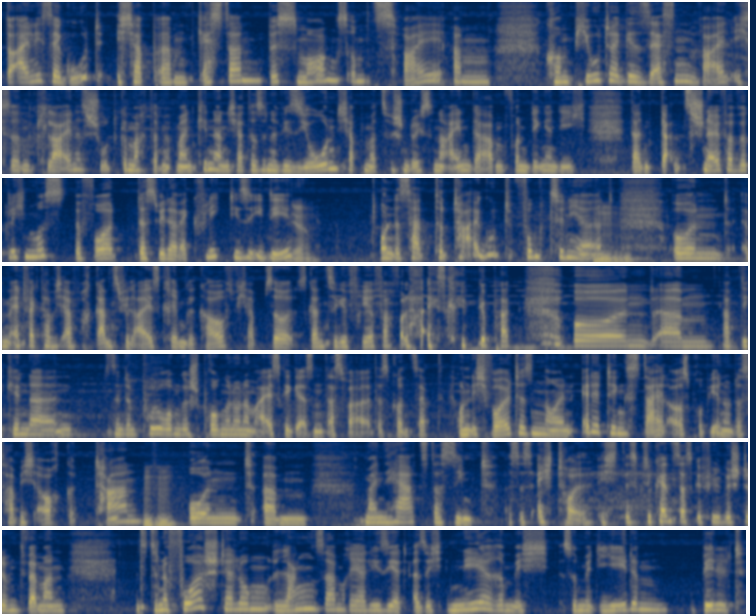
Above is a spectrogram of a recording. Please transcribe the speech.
Doch eigentlich sehr gut. Ich habe ähm, gestern bis morgens um zwei am Computer gesessen, weil ich so ein kleines Shoot gemacht habe mit meinen Kindern. Ich hatte so eine Vision. Ich habe immer zwischendurch so eine Eingaben von Dingen, die ich dann ganz schnell verwirklichen muss, bevor das wieder wegfliegt, diese Idee. Ja. Und es hat total gut funktioniert. Mhm. Und im Endeffekt habe ich einfach ganz viel Eiscreme gekauft. Ich habe so das ganze Gefrierfach voller Eiscreme gepackt und ähm, habe die Kinder in sind im Pool rumgesprungen und am Eis gegessen. Das war das Konzept. Und ich wollte einen neuen Editing-Style ausprobieren und das habe ich auch getan. Mhm. Und ähm, mein Herz, das singt. Es ist echt toll. Ich, das, du kennst das Gefühl bestimmt, wenn man so eine Vorstellung langsam realisiert. Also ich nähere mich so mit jedem Bild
